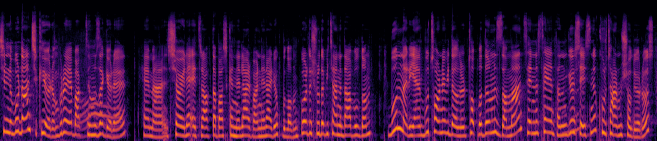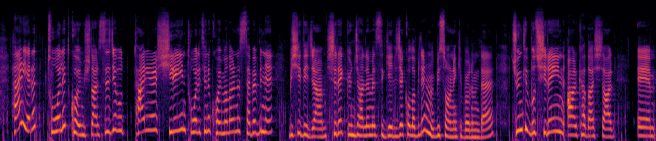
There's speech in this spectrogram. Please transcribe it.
Şimdi buradan çıkıyorum. Buraya baktığımıza göre hemen şöyle etrafta başka neler var neler yok bulalım. Bu arada şurada bir tane daha buldum. Bunları yani bu tornavidaları topladığımız zaman senin Senata'nın gösterisini kurtarmış oluyoruz. Her yere tuvalet koymuşlar. Sizce bu her yere Shrek'in tuvaletini koymalarının sebebi ne? Bir şey diyeceğim. Shrek güncellemesi gelecek olabilir mi bir sonraki bölümde? Çünkü bu Shrek'in arkadaşlar e,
